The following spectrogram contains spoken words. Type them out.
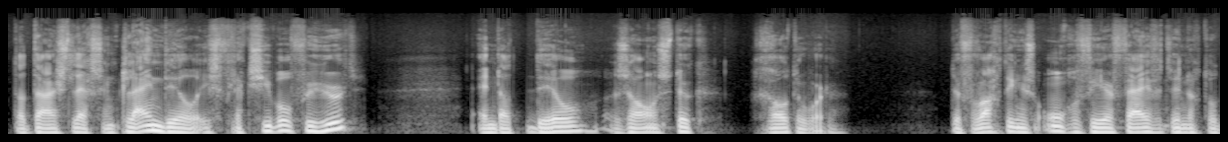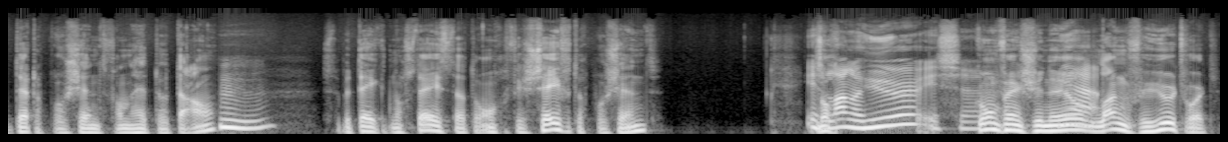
dat daar slechts een klein deel is flexibel verhuurd. En dat deel zal een stuk groter worden. De verwachting is ongeveer 25 tot 30 procent van het totaal. Mhm. Dus dat betekent nog steeds dat er ongeveer 70 procent Is lange huur? Is, eh, conventioneel ja. lang verhuurd wordt.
